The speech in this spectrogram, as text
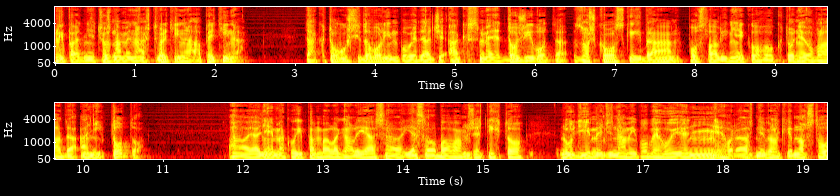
prípadne čo znamená štvrtina a petina – tak to už si dovolím povedať, že ak sme do života zo školských brán poslali niekoho, kto neovláda ani toto, a ja neviem ako Ipan Balag, ale ja sa, ja sa obávam, že týchto ľudí medzi nami pobehuje nehorázne veľké množstvo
